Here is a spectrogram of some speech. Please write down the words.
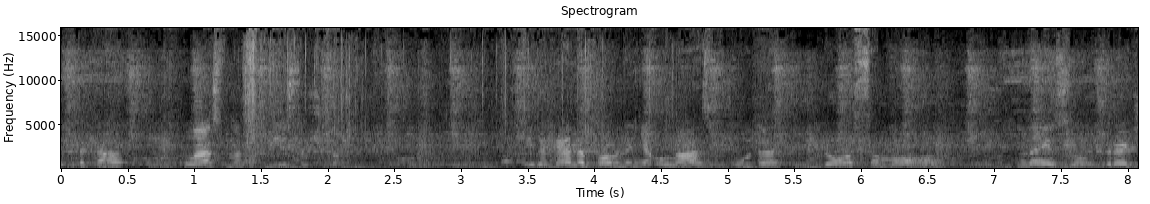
Ось така класна флісочка. І таке наповнення у нас буде до самого низу. До речі,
